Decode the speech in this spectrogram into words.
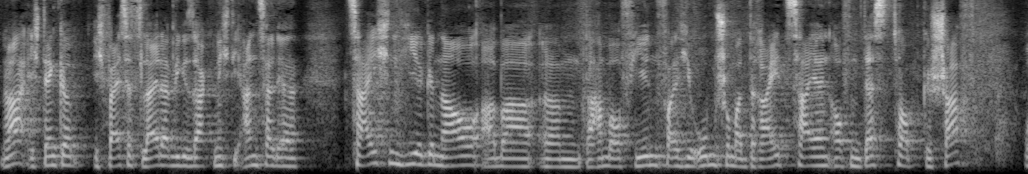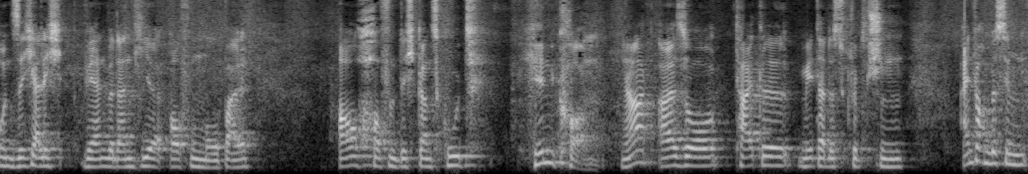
Na, ich denke, ich weiß jetzt leider, wie gesagt, nicht die Anzahl der Zeichen hier genau, aber ähm, da haben wir auf jeden Fall hier oben schon mal drei Zeilen auf dem Desktop geschafft und sicherlich werden wir dann hier auf dem Mobile auch hoffentlich ganz gut hinkommen. Ja, also Title, Meta Description, einfach ein bisschen,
